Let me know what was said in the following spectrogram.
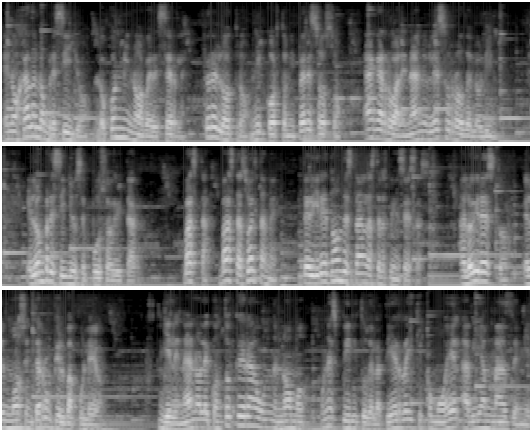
Enojado el hombrecillo, lo conminó a obedecerle, pero el otro, ni corto ni perezoso, agarró al enano y le zurró del olín. El hombrecillo se puso a gritar, Basta, basta, suéltame, te diré dónde están las tres princesas. Al oír esto, el mozo interrumpió el vapuleo y el enano le contó que era un gnomo, un espíritu de la tierra y que como él había más de mil.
